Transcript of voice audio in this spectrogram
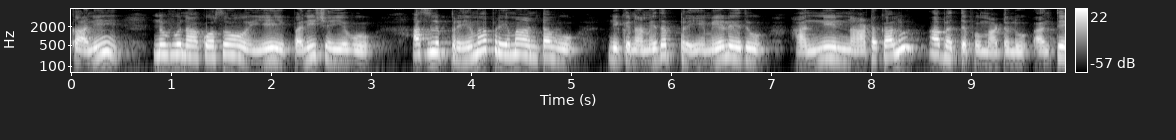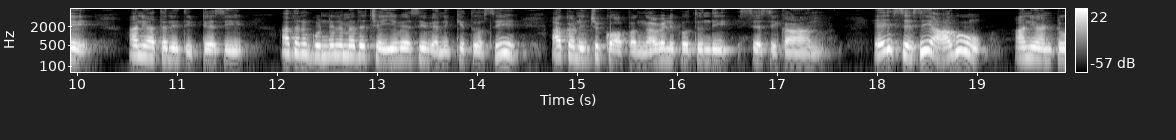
కానీ నువ్వు నా కోసం ఏ పని చేయవు అసలు ప్రేమ ప్రేమ అంటావు. నీకు నా మీద ప్రేమే లేదు. అన్ని నాటకాలు అబద్ధపు మాటలు అంతే అని అతన్ని తిట్టేసి అతను గుండెల మీద చెయ్యి వేసి వెనక్కి తోసి అక్కడి నుంచి కోపంగా వెళ్ళిపోతుంది. శశికాంత్ ఏ శశి ఆగు! అని అంటూ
